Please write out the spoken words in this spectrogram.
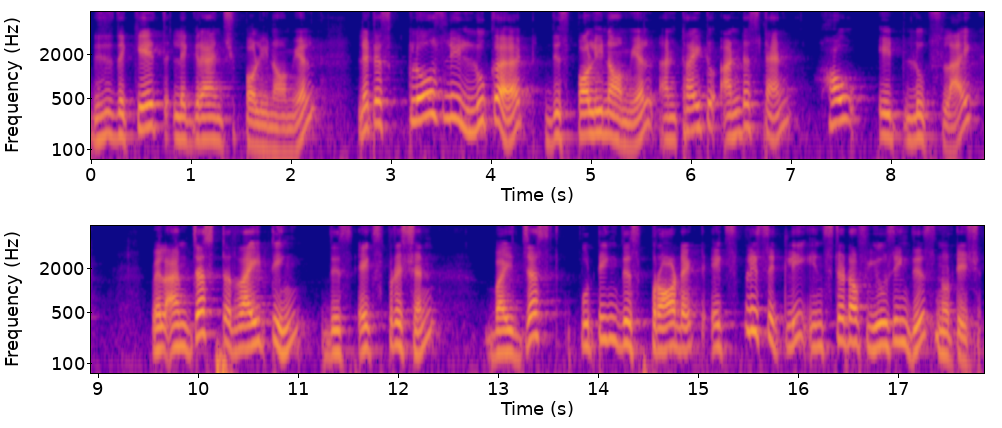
this is the kth Lagrange polynomial. Let us closely look at this polynomial and try to understand how it looks like. Well, I am just writing this expression by just putting this product explicitly instead of using this notation.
